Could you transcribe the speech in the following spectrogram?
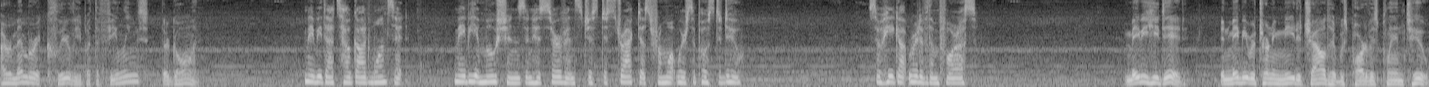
I remember it clearly, but the feelings, they're gone. Maybe that's how God wants it. Maybe emotions and his servants just distract us from what we're supposed to do. So he got rid of them for us. Maybe he did. And maybe returning me to childhood was part of his plan too.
